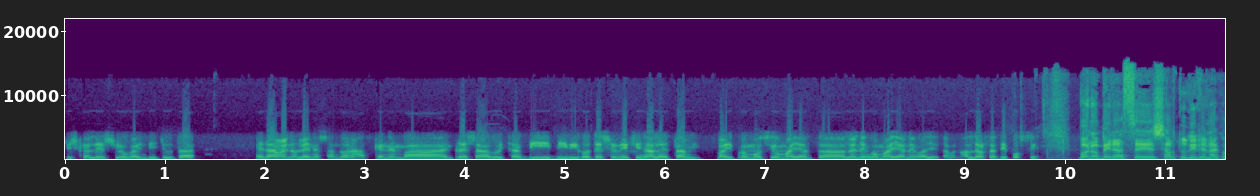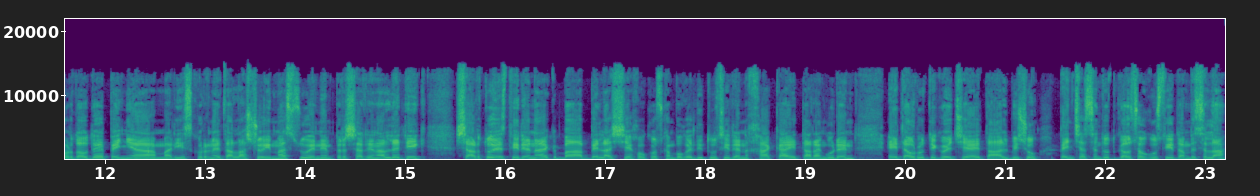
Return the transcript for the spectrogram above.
pixka lesio gaindituta, eta bueno, lehen esan duena azkenen ba, enpresa goitzak bi, bi bikote semifinaletan, bai promozio mailan eta lehenengo mailan bai, eta bueno, alde hortetik pozi. Bueno, beraz, eh, sartu direnak hor daude, Peña Mariezkorren eta Laso Imaz zuen enpresaren aldetik, sartu ez direnak, ba, Belaxe jokozkanpo gelditu ziren jaka eta aranguren, eta urrutiko etxea eta albizu. Pentsatzen dut, gauza guztietan bezala,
